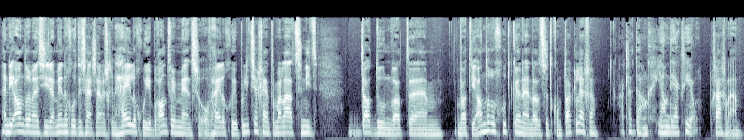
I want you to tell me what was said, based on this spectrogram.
En die andere mensen die daar minder goed in zijn... zijn misschien hele goede brandweermensen of hele goede politieagenten. Maar laat ze niet dat doen wat, uh, wat die anderen goed kunnen. En dat is het contact leggen. Hartelijk dank, Jan Dirk de Jong. Graag gedaan.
